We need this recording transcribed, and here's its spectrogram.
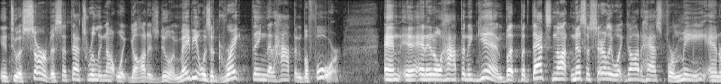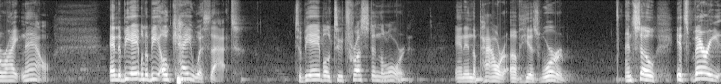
into a service that that's really not what God is doing. Maybe it was a great thing that happened before and, and it'll happen again, but, but that's not necessarily what God has for me and right now. And to be able to be okay with that, to be able to trust in the Lord and in the power of His Word. And so it's very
